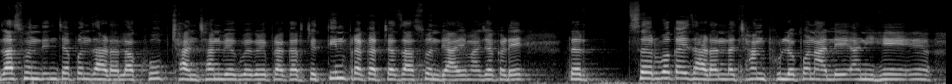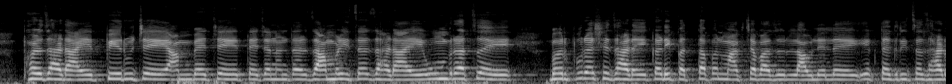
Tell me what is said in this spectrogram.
जास्वंदींच्या पण झाडाला खूप छान छान वेगवेगळे प्रकारचे तीन प्रकारच्या जास्वंदी आहे माझ्याकडे. तर सर्व काही झाडांना छान फुलं पण आले आणि हे फळझाडं आहेत पेरूचे आंब्याचे आहेत त्याच्यानंतर जांभळीचं झाड आहे उंबराचं आहे. भरपूर असे झाडं आहे. कडीपत्ता पण मागच्या बाजूला लावलेलं आहे. एक टगरीचं झाड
